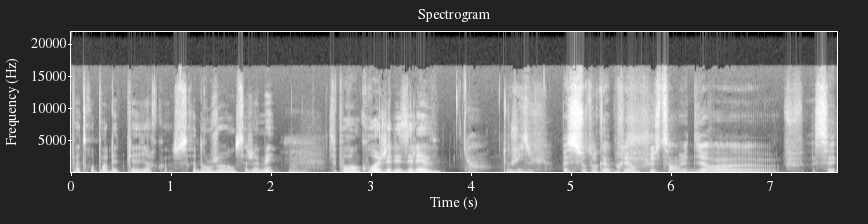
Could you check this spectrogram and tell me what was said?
Pas trop parler de plaisir, quoi. Ce serait dangereux, on sait jamais. Mm. C'est pour encourager les élèves. Oh, Jésus. bah, c'est surtout qu'après, en plus, tu as envie de dire, euh, c'est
